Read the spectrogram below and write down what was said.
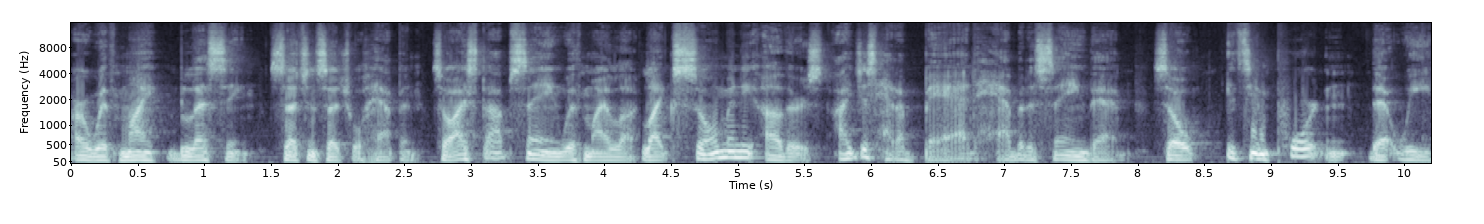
or with my blessing, such and such will happen. So I stopped saying with my luck. Like so many others, I just had a bad habit of saying that. So it's important that we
